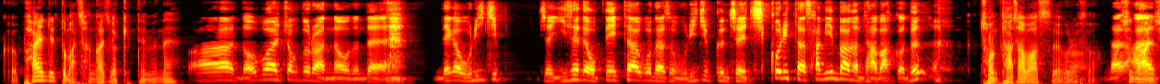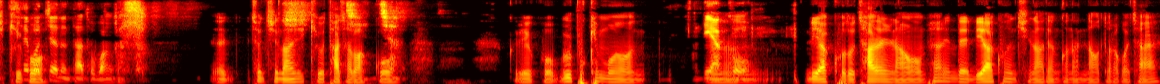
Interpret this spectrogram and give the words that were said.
그 파일이 또 마찬가지였기 때문에 아 너무할 정도로 안 나오는데 내가 우리 집 저 2세대 업데이트하고 나서 우리 집 근처에 치코리타 3인방은 다 봤거든? 전 다 잡았어요. 그래서 어, 나- 진화 아, 안세 시키고 번째는 다 도망갔어. 예, 전 진화 안 시키고 다 잡았고 진짜. 그리고 물 포켓몬 리아코. 음, 리아코도 잘 나온 편인데 리아코는 진화된 건 안 나오더라고요. 잘.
